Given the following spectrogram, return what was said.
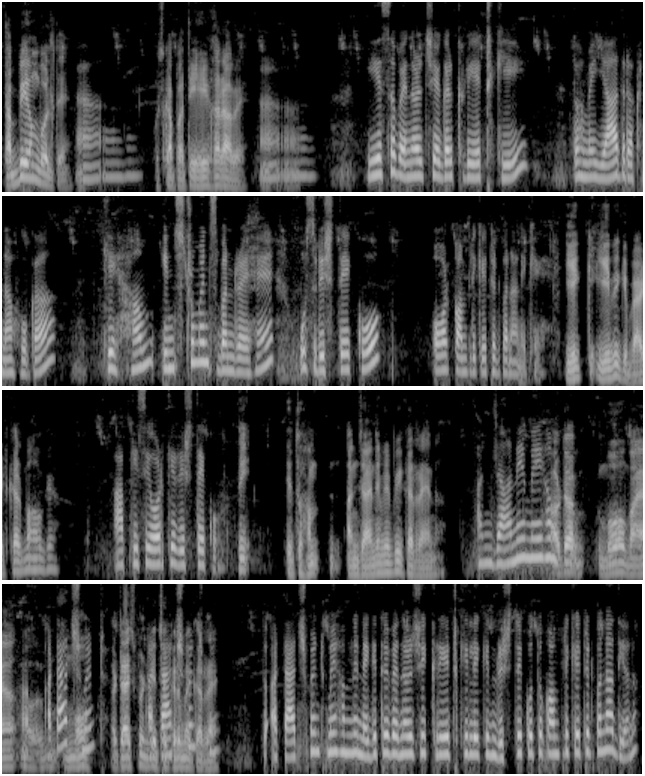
तब भी हम बोलते हैं हाँ, उसका पति ही खराब है। हाँ। ये सब एनर्जी अगर क्रिएट की तो हमें याद रखना होगा कि हम इंस्ट्रूमेंट्स बन रहे हैं उस रिश्ते को और कॉम्प्लिकेटेड बनाने के। ये ये भी कि बैड कर्मा हो गया? आप किसी और के रिश्ते को। नहीं ये तो हम अनजाने में भी कर रहे हैं ना। अनजाने में हम मोह माया अटैचमेंट अटैचमेंट के चक्कर में कर रहे हैं। तो अटैचमेंट में हमने नेगेटिव एनर्जी क्रिएट की लेकिन रिश्ते को तो कॉम्प्लिकेटेड बना दिया ना।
